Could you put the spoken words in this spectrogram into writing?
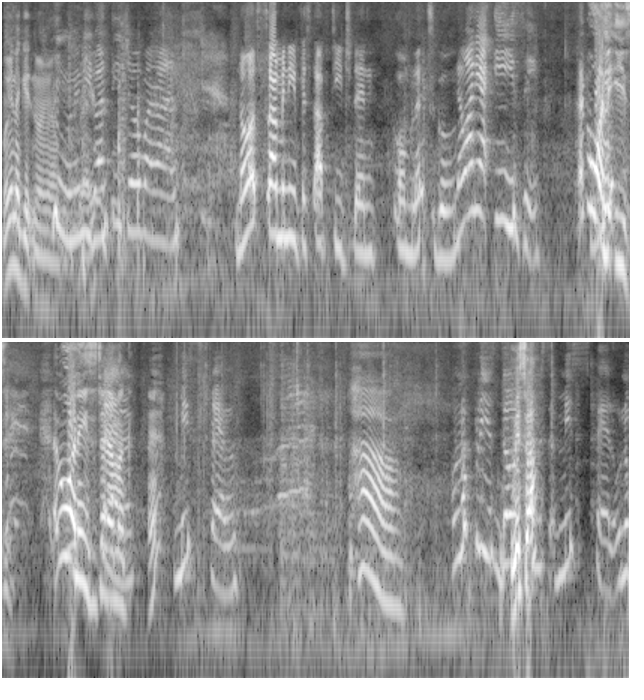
But you not get none. We need one teacher overall. No, so many if you stop teach, then come, let's go. No one here easy. Everyone is easy. Everyone easy, Chella man. Eh? Misspell. Ah. Oh no, please don't Miss what? mis- misspell. You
